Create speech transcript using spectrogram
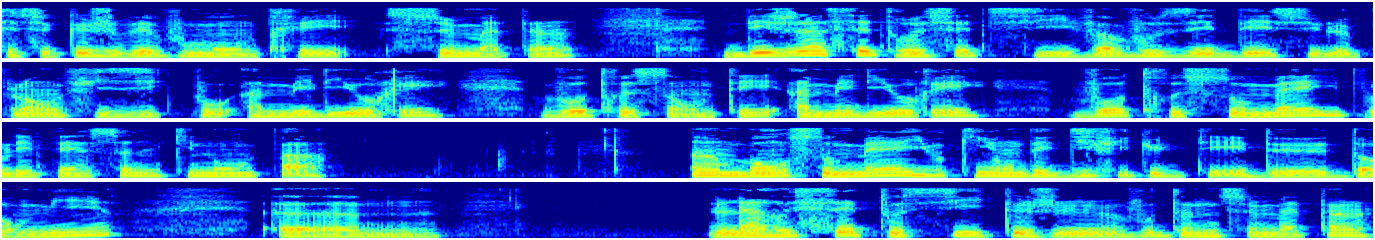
c'est ce que je vais vous montrer ce matin. Déjà, cette recette-ci va vous aider sur le plan physique pour améliorer votre santé, améliorer votre sommeil pour les personnes qui n'ont pas un bon sommeil ou qui ont des difficultés de dormir. Euh, la recette aussi que je vous donne ce matin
